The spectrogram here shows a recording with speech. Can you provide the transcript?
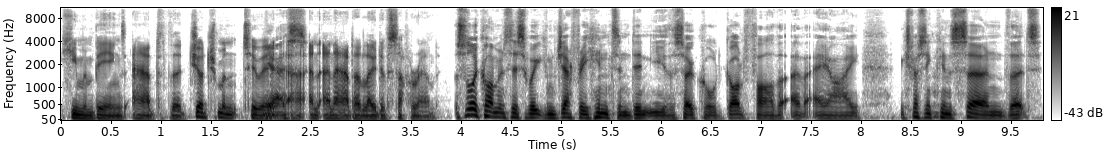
human beings add the judgment to it yes. uh, and, and, add a load of stuff around it. I saw the comments this week from Geoffrey Hinton, didn't you, the so called godfather of AI, expressing concern that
